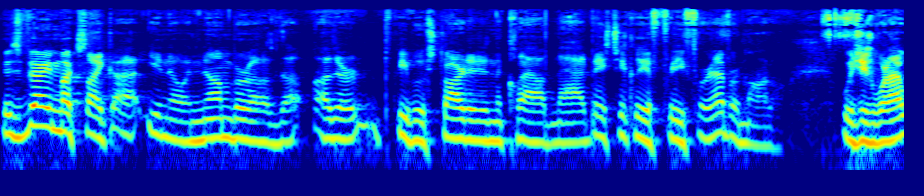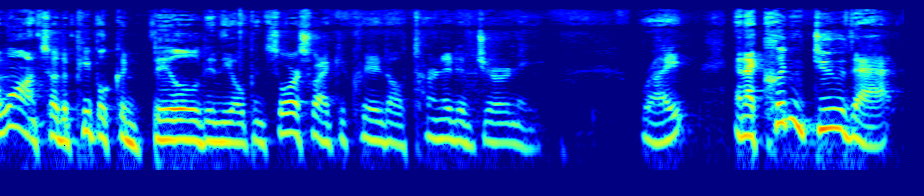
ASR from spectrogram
It was very much like uh, you know a number of the other people who started in the cloud and that basically a free forever model which is what I want. So the people could build in the open source so I could create an alternative journey, right? And I couldn't do that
